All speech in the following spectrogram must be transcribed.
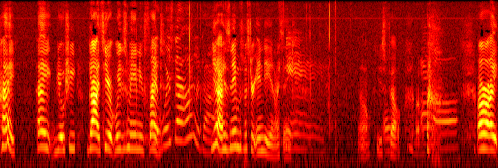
Hey, hey, Yoshi. Guys, here, we just made a new friend. Wait, where's that other guy? Yeah, his name was Mr. Indian, I think. Oh, he just oh. fell. Uh-huh. Aw. All right.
